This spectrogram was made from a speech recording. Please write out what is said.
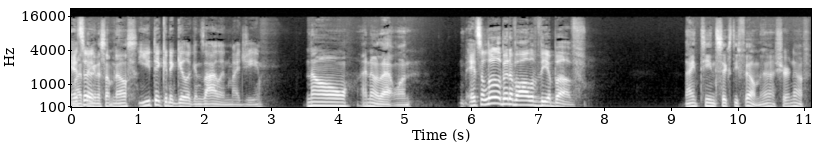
Am It's I a- thinking of something else? You thinking of Gilligan's Island, my G. No, I know that one. It's a little bit of all of the above. 1960 film. Yeah, sure enough.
